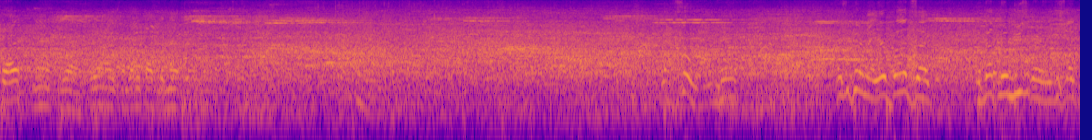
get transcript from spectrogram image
play? Yeah, yeah, yeah. Somebody touched the net. Yeah, so loud in here. As you put in my earbuds, like, with no, no music or anything, just like,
